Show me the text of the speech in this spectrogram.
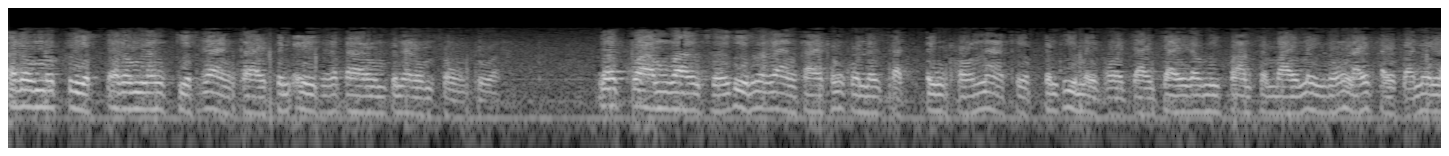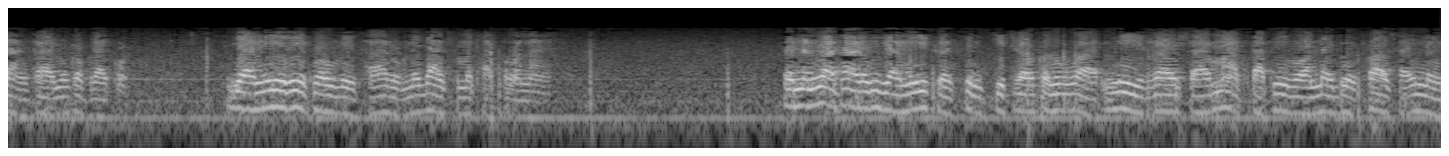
อารมณ์เกลียดอารมณ์รังเกียจร่างกายเป็นเอกตารมณ์เป็นอารมณ์ทรงตัว และความวางเฉยที่ว่าร่างกายของคนและสัตว์เป็นของหน้าเกลียดเป็นที่ไม่พอใจใจ เรามีความสบายไม่หลงไหลใฝ่ฝันในร่างกายมันก็ปรากฏ อย่างนี้เรียกว่าเวคารมในด้านสมถะภาวนาเป็นนั้นว่าถ้าอารมณ์อย่างนี้เกิดขึ้นจิตเราก็รู้ว่านี่เราสามารถตัดนิวรณ์ได้ด้วยฟ้าสายหนึ่ง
